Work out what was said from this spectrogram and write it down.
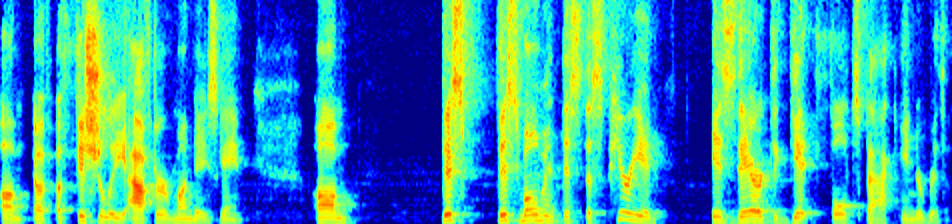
um, officially after Monday's game. Um, this this moment, this this period is there to get Fultz back into rhythm,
